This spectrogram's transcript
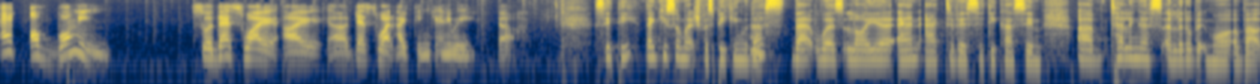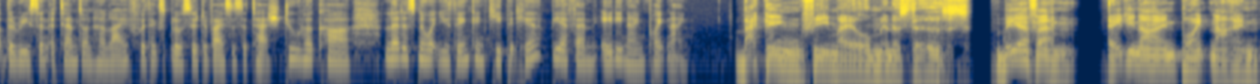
act of bombing. So that's why I. Uh, that's what I think anyway. Yeah. Siti, thank you so much for speaking with us. That was lawyer and activist Siti Kasim um, telling us a little bit more about the recent attempt on her life with explosive devices attached to her car. Let us know what you think and keep it here. BFM 89.9. Backing female ministers. BFM 89.9,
